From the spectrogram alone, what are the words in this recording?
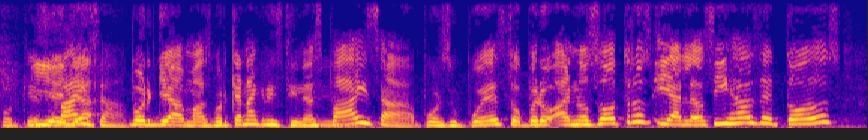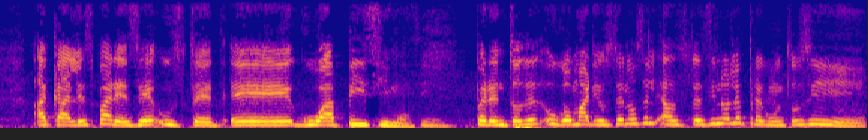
Porque y es ella- paisa. Porque además, porque Ana Cristina es paisa, por supuesto. Pero a nosotros y a las hijas de todos, acá les parece usted eh, guapísimo. Sí. Pero entonces, Hugo Mario, usted no se, a usted sí no le pregunto si,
